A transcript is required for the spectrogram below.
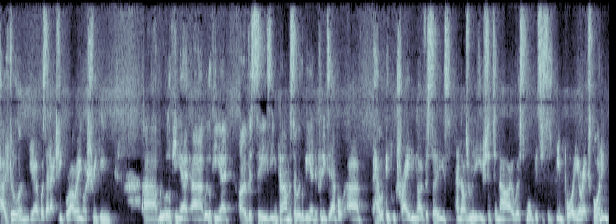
casual. And, you know, was that actually growing or shrinking? Uh, we were looking at uh, we're looking at overseas income. So we're looking at, for an example, uh, how were people trading overseas? And I was really interested to know were small businesses importing or exporting?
